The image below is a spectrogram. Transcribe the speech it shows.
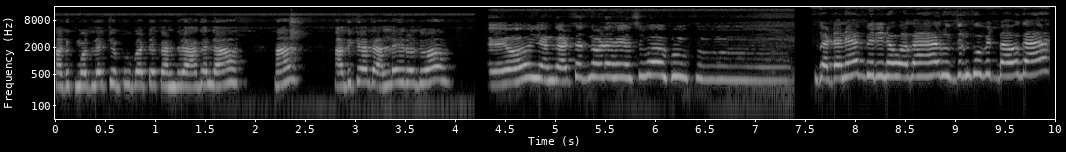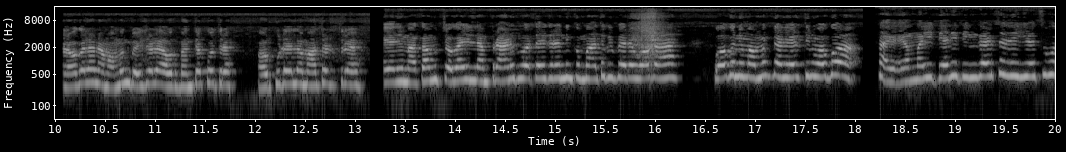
ಅದಕ್ಕೆ ಮೊದಲೇ ಕೆಂಪು ಬಟ್ಟೆ ಕಂಡ್ರೆ ಆಗಲ್ಲ. ಹಾ? ಅದಕ್ಕೆ ಅದು ಅಲ್ಲೇ ಇರೋದು. ಅಯ್ಯೋ ಹೆಂಗ ಆಡ್ತದ ನೋಡ ಹೆಸುವ ದೊಡ್ಡನೆ ಬಿರಿನ ಹೋಗ ರುದ್ರನ್ ಕೂಗಿದ್ ಬಾವಾಗ ಹೋಗಲ್ಲ ನಮ್ಮ ಅಮ್ಮನ್ ಬೈದಾಳೆ ಅವ್ರು ಬಂತೆ ಕೂತ್ರೆ ಅವ್ರ ಕೂಡ ಎಲ್ಲ ಮಾತಾಡ್ತಾರೆ. ಅಯ್ಯ ನಿಮ್ಮ ಅಕ್ಕ ಮುಚ್ಚೋಗ ಇಲ್ಲ ನಮ್ಮ ಪ್ರಾಣಿಗೆ ಬರ್ತಾ ಇದ್ರೆ ನಿಂಗೆ ಮಾತಿಗೆ ಬೇರೆ ಹೋಗ. ಹೋಗು ನಿಮ್ಮ ಅಮ್ಮನ್ ನಾನು ಹೇಳ್ತೀನಿ ಹೋಗು. ಅಯ್ಯಮ್ಮ ಇದೇನು ಹಿಂಗಾಡ್ಸದೆ ಯೇಸುವ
